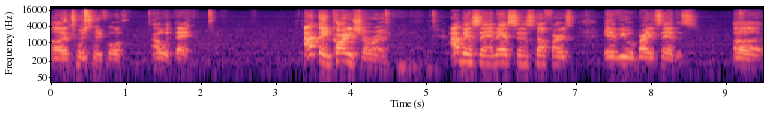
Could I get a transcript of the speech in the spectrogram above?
uh, in 2024. I'm with that. I think Cardi should run. I've been saying that since her first interview with Bernie Sanders. Uh,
